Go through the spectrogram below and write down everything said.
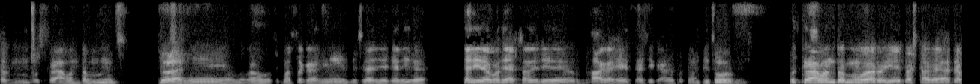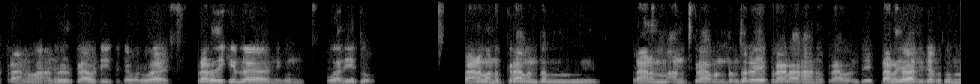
तम् उत्क्रामन्तं डोळ्यांनी मस्तकानी दुसऱ्या जे शरीर शरीरामध्ये असणारे जे भाग आहेत त्या ठिकाणापासून तिथून उत्क्रामंतम वर येत असणाऱ्या त्या प्राण अनुत्क्रामती त्याच्याबरोबर प्राण देखील निघून वर येतो. प्राण अनुत्क्रामंतम प्राणम अनुत्क्रामंतम सर्व प्राण हा अनुत्क्रामंते प्राण जेव्हा त्याच्यापासून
